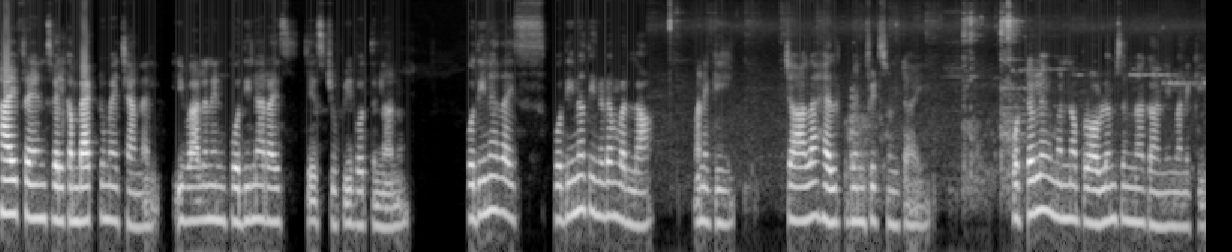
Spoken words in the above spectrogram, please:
Hi friends welcome back to my channel. ఇవాళ నేను పుదీనా రైస్ చేసి చూపిపోతున్నాను పుదీనా రైస్ పుదీనా తినడం వల్ల మనకి చాలా హెల్త్ బెనిఫిట్స్ ఉంటాయి. పొట్టలో ఏమన్నా ప్రాబ్లమ్స్ ఉన్నా కానీ మనకి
